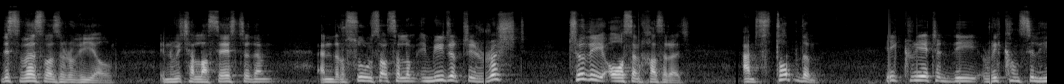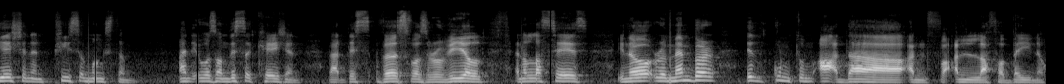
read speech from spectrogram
This verse was revealed, in which Allah says to them, and Rasul immediately rushed to the Aus and Khazraj and stopped them. He created the reconciliation and peace amongst them. And it was on this occasion that this verse was revealed. And Allah says, you know, remember, إِذْ كُنْتُمْ أَعْدَاءً فَأَلَّفَ بَيْنَ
